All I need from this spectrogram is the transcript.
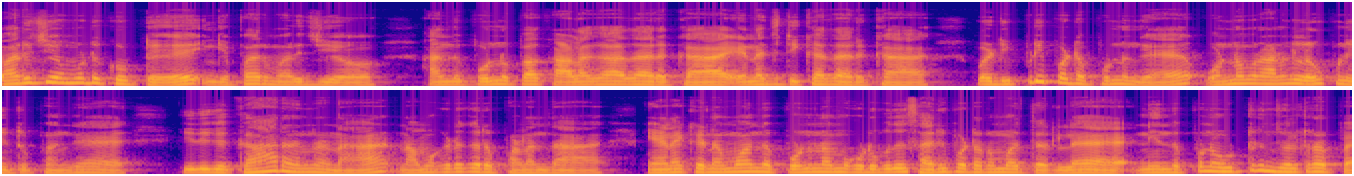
மரிஜியோ மட்டும் கூப்பிட்டு இங்கே பாரு மரிஜியோ அந்த பொண்ணு பார்க்க அழகாக தான் இருக்கா எனர்ஜெட்டிக்காக தான் இருக்கா. பட் இப்படிப்பட்ட பொண்ணுங்க ஒன்று மணி ஆளுங்க லவ் பண்ணிட்டு இருப்பாங்க. இதுக்கு காரணம் என்னென்னா நமக்கு எடுக்கிற பணம் தான். எனக்கு என்னமோ அந்த பொண்ணு நம்ம கொடுப்பது சரிப்பட்ட மாதிரி தெரில நீ இந்த பொண்ணை விட்டுருன்னு சொல்கிறப்ப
